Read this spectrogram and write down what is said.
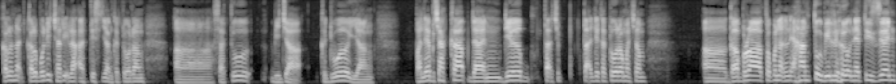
Kalau nak kalau boleh carilah artis yang kata orang uh, satu bijak, kedua yang pandai bercakap dan dia tak tak ada kata orang macam uh, gabra ataupun nak naik hantu bila netizen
